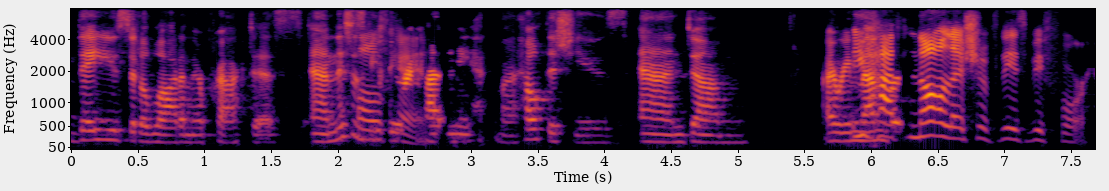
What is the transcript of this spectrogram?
They used it a lot in their practice, and this is okay. before I had any health issues. And um, I remember you had knowledge of this before.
